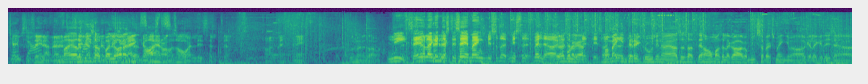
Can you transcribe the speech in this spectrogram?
käib seal seina peal. Ma ei ole piisavalt palju arendanud väike aerosool lihtsalt tuleb välja. nii, kus me nüüd oleme? nii, see ei ole kindlasti see mäng, mis, mis välja kuulutati., ma mängin Terry Crews'ina ja sa saad teha oma selle ka, aga miks sa peaks mängima kellegi teisena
